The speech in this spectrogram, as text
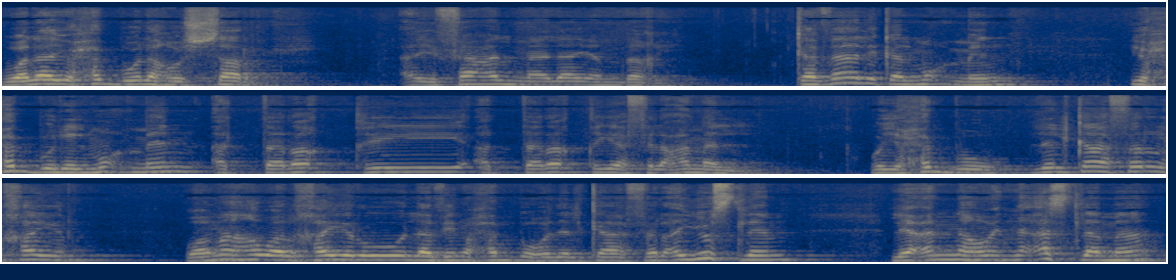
ولا يحب له الشر أي فعل ما لا ينبغي. كذلك المؤمن يحب للمؤمن الترقي الترقي في العمل ويحب للكافر الخير. وما هو الخير الذي نحبه للكافر؟ أن يسلم لأنه إن أسلم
